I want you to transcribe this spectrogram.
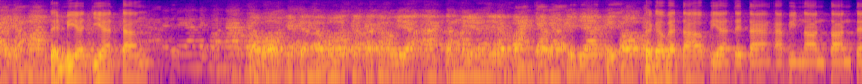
អយមន្តទេមាជាតੰកវោតិកនវោចកក វិអត្តមេនិបញ្ចវតិយាតិកោតកវតោពិសិតាំងអភិនន្តន្តេ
